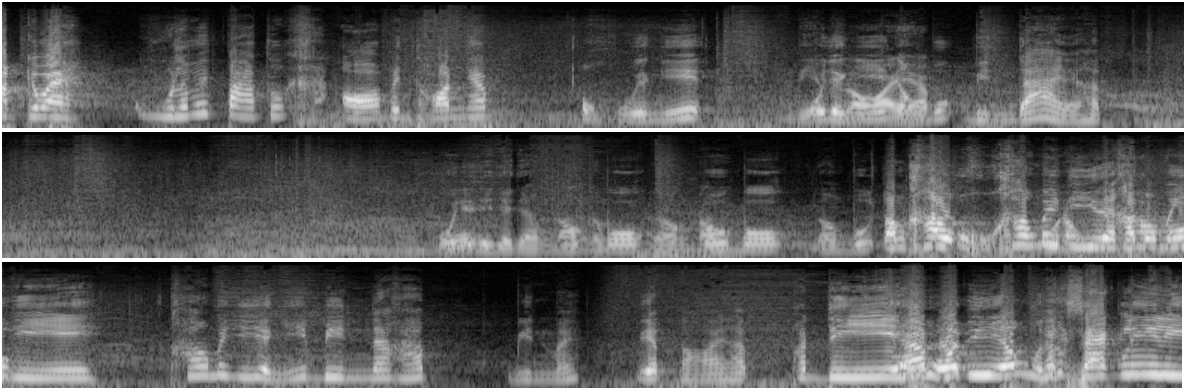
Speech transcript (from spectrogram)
ัดเข้าไปโอ้โหแล้วไม่ปาดตัวขาอ๋อเป็นทอนครับโอ้โหอย่างนี้เรียโอ้บอย่างร้นี้อยน้องครับบุ๊กบินได้นะครับอุ้ยเดี๋ยวเดี๋ยวเดี๋ยวน้องบุ๊กน้องน้องบุ๊กน้องบุ๊กต้องเข้าโอ้โหเข้าไม่ดีเลยครับเข้าไม่น้องบุ๊กดี เข้าไม่ดีอย่างนี้บินนะครับ บินไหมเรียบร้อยครับพอดีครับโอ้โหเดียวโอ้โหถ้า exactly ลี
